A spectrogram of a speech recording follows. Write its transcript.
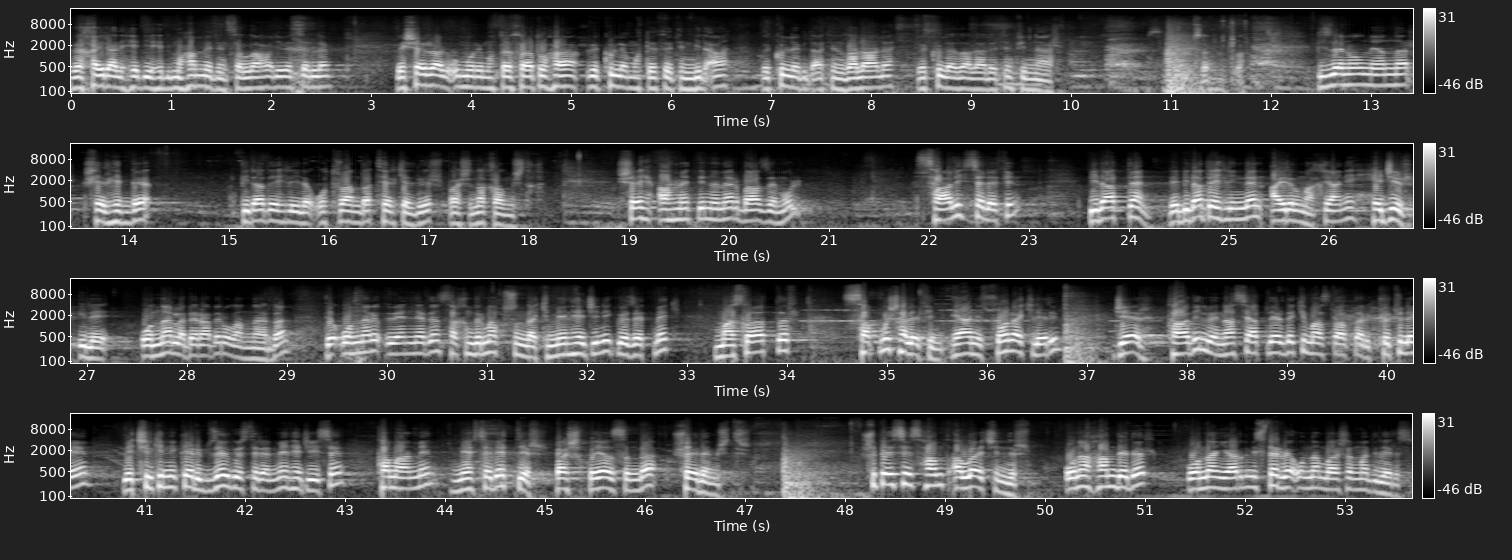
ve hayral hediye hedi Muhammedin sallallahu aleyhi ve sellem ve şerrel umuri muhtesatuhâ ve kulle muhtesetin bid'a ve kulle bid'atin zalale ve kulle zalaletin finnâr. Bizden olmayanlar şerhinde bidat ehliyle oturan da terk edilir. Başında kalmıştık. Şeyh Ahmet bin Ömer Bazemul, salih selefin bidatten ve bidat ehlinden ayrılmak yani hecir ile onlarla beraber olanlardan ve onları övenlerden sakındırmak hususundaki menhecini gözetmek maslahattır. Sapmış halefin yani sonrakilerin cer, tadil ve nasihatlerdeki maslahatları kötüleyen ve çirkinlikleri güzel gösteren menheci ise tamamen nefsedettir. Başlıklı yazısında şöyle demiştir. Şüphesiz hamd Allah içindir. Ona hamd eder, ondan yardım ister ve ondan bağışlanma dileriz.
